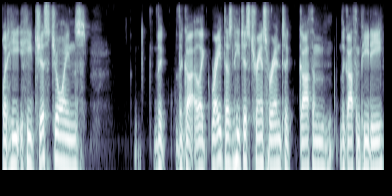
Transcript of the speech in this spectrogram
what he he just joins the the Go- like right? Doesn't he just transfer into Gotham the Gotham PD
